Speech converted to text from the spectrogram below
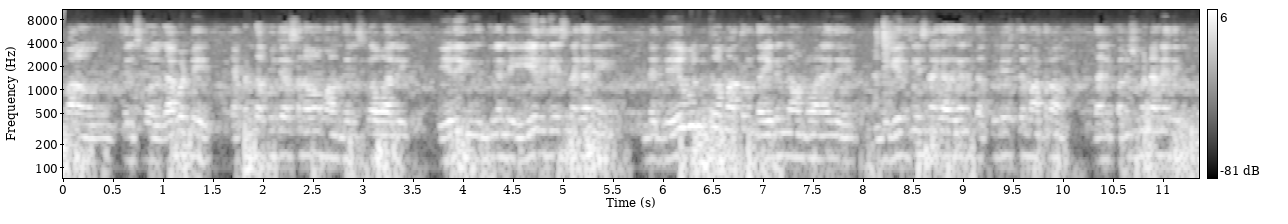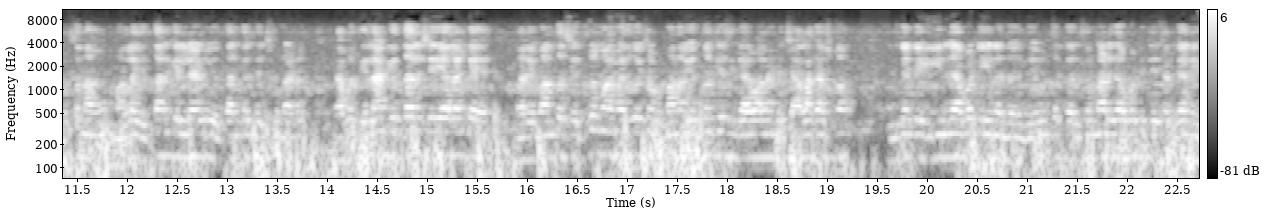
మనం తెలుసుకోవాలి. కాబట్టి ఎక్కడ తప్పు చేస్తున్నామో మనం తెలుసుకోవాలి. ఏది ఎందుకంటే ఏది చేసినా కానీ అంటే దేవునితో మాత్రం ధైర్యంగా ఉండడం అనేది అంటే ఏది చేసినా కాదు కానీ తప్పు చేస్తే మాత్రం దాని పనిష్మెంట్ అనేది చూస్తున్నాము మళ్ళీ యుద్ధానికి వెళ్ళాడు యుద్ధానికి వెళ్ళి తెచ్చుకున్నాడు. కాబట్టి ఇలాంటి యుద్ధాలు చేయాలంటే మరి మనతో శత్రువు మన మీదకి వచ్చినప్పుడు మనం యుద్ధం చేసి గెలవాలంటే చాలా కష్టం. ఎందుకంటే ఈయన కాబట్టి ఈయన దేవుడితో కలిసి ఉన్నాడు కాబట్టి చేశాడు కానీ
